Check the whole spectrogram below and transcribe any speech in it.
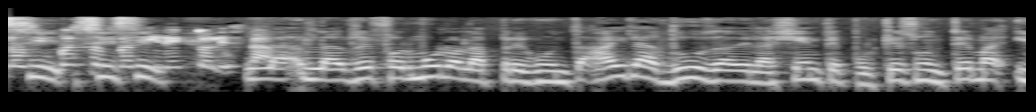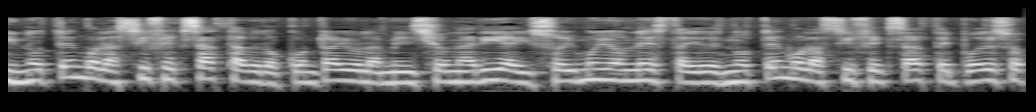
los impuestos van directo al Estado. La, la, reformulo la pregunta. Hay la duda de la gente porque es un tema y no tengo la cifra exacta, de lo contrario la mencionaría y soy muy honesta y no tengo la cifra exacta y por eso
